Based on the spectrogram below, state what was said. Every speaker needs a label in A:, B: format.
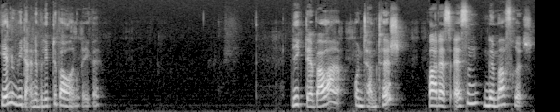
A: Hier nun wieder eine beliebte Bauernregel. Liegt der Bauer unterm Tisch, war das Essen nimmer frisch.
